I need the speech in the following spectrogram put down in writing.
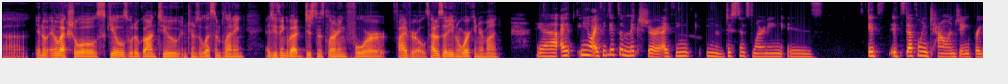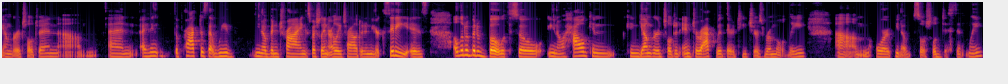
uh, intellectual skills would have gone to in terms of lesson planning as you think about distance learning for five year olds? How does that even work in your mind? Yeah, I you know I think it's a mixture. I think you know distance learning is it's it's definitely challenging for younger children, um, and I think the practice that we've you know been trying especially in early childhood in new york city is a little bit of both so you know how can can younger children interact with their teachers remotely um, or you know social distantly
